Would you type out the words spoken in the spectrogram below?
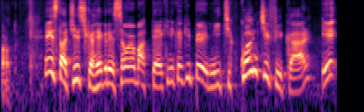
Pronto. Em estatística, regressão é uma técnica que permite quantificar e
